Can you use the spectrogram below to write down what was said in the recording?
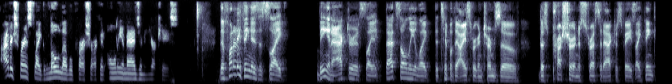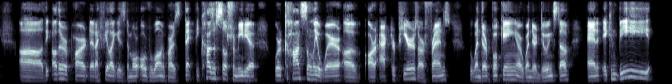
I've experienced like low level pressure. I could only imagine in your case. The funny thing is, it's like, being an actor, it's like that's only like the tip of the iceberg in terms of the pressure and the stress that actors face. I think uh, the other part that I feel like is the more overwhelming part is that because of social media, we're constantly aware of our actor peers, our friends, when they're booking or when they're doing stuff, and it can be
